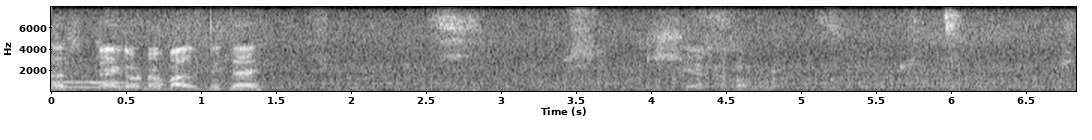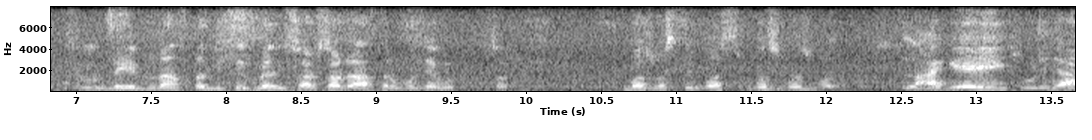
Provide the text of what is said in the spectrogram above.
দশটা, এগারোটা বাজতে চায়? একটু রাস্তার দিকে ঘুরে সর সর, রাস্তার উপর যাব। বস বস, তুই বস বস বস। লাগে, সরে যা।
